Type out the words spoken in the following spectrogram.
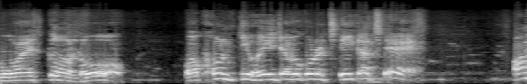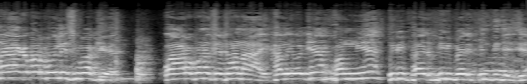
বয়স্ক লোক। কখন কি হয়ে যাবে কোনো ঠিক আছে? অনেকবার বলেছি ওকে ও আর কোনো জেঠা নাই খালি ওই যে ফোন নিয়ে ফ্রি ফায়ার ফ্রি ফায়ার খেলতে যাইছে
